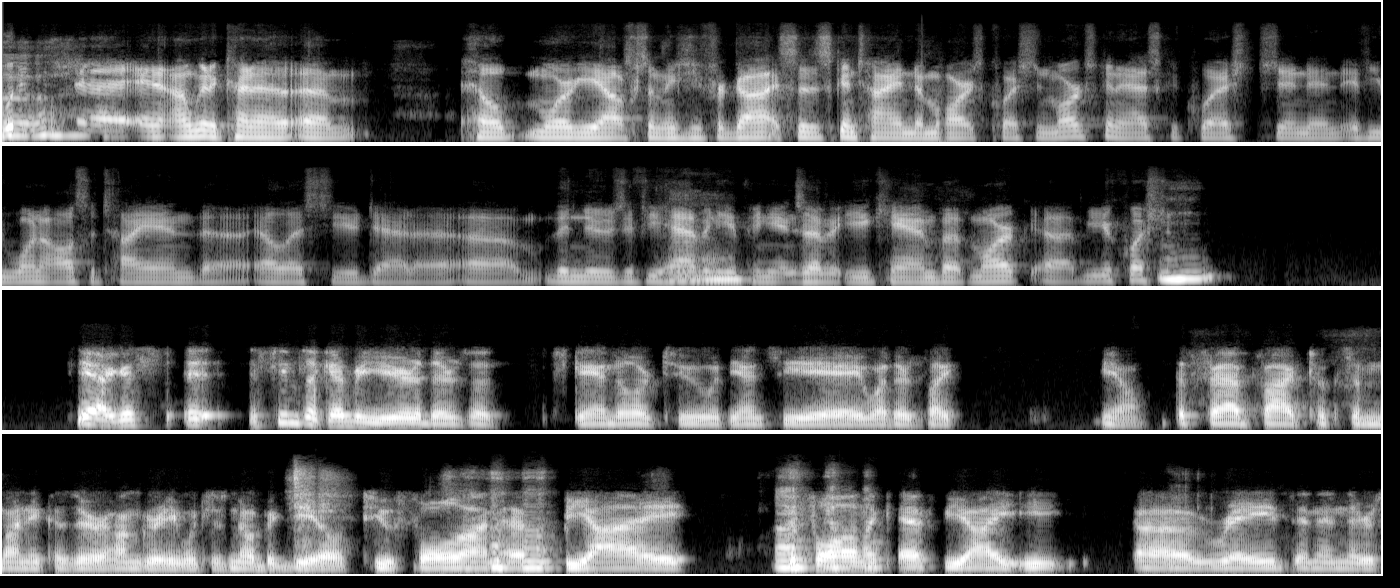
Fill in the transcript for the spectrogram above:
with that, and I'm going to kind of um, help Morgie out for something she forgot. So this can tie into Mark's question. Mark's going to ask a question, and if you want to also tie in the LSU data, um, the news, if you have any Mhm. opinions of it, you can. But Mark, uh, your question. Mhm. Yeah, I guess it, it seems like every year there's a scandal or two with the NCAA, whether it's like, you know, the Fab Five took some money because they're hungry, which is no big deal, to full on FBI, to full on like FBI uh, raids, and then there's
